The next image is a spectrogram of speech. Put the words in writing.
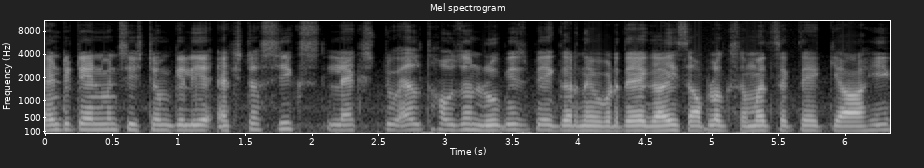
entertainment system के लिए extra six lakhs twelve thousand rupees pay करने पड़ते हैं गाइस आप लोग समझ सकते हैं क्या ही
